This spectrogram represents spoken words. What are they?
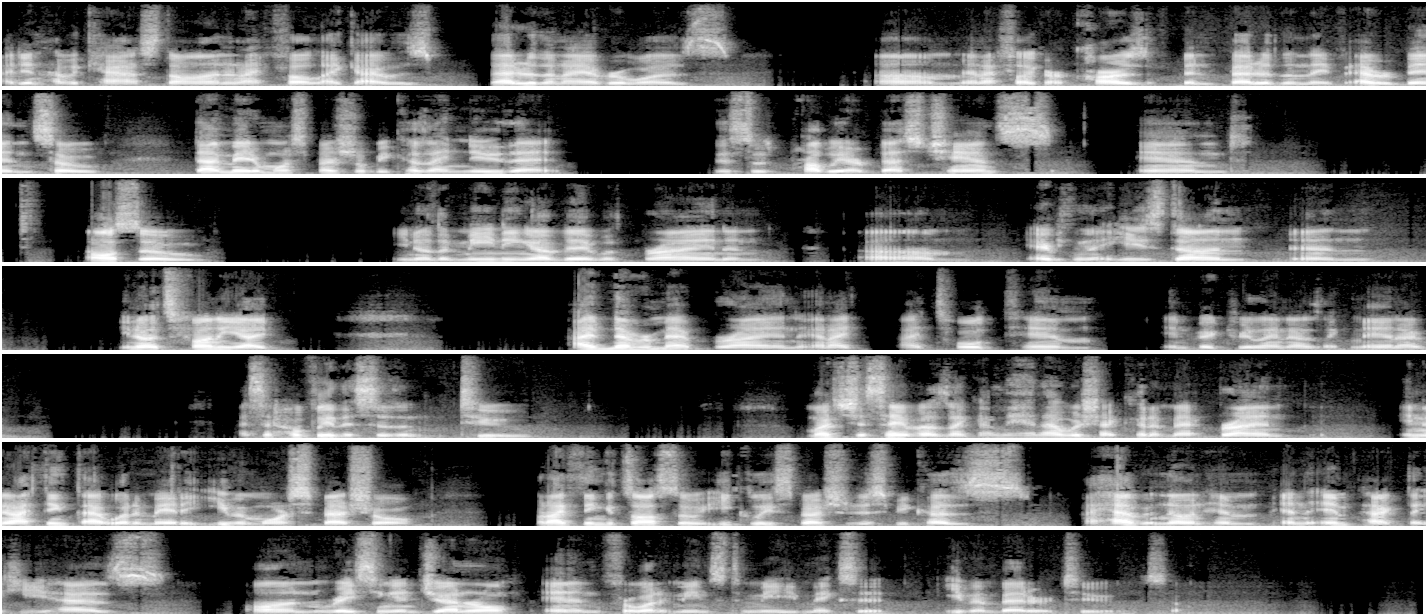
I didn't have a cast on, and I felt like I was better than I ever was. Um, and I feel like our cars have been better than they've ever been. So that made it more special because I knew that this was probably our best chance, and also, you know, the meaning of it with Bryan and um, everything that he's done. And you know, it's funny. I I've never met Bryan, and I I told Tim in Victory Lane, I was like, man, I I said, hopefully this isn't too much to say. But I was like, oh, man, I wish I could have met Bryan, and I think that would have made it even more special. But I think it's also equally special just because I haven't known him and the impact that he has on racing in general, and for what it means to me, makes it even better too. So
